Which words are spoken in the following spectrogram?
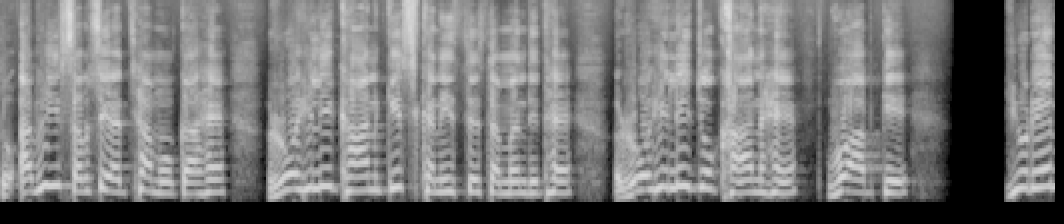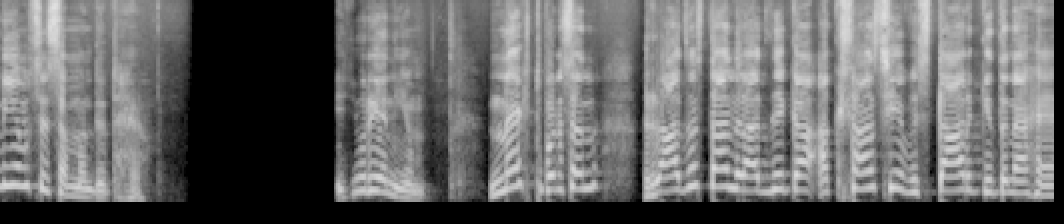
तो अभी सबसे अच्छा मौका है, रोहिली खान किस खनिज से संबंधित है? रोहिली जो खान है, वो आपके यूरेनियम से संबंधित है। यूरेनियम। नेक्स्ट प्रश्न राजस्थान राज्य का अक्षांशीय विस्तार कितना है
